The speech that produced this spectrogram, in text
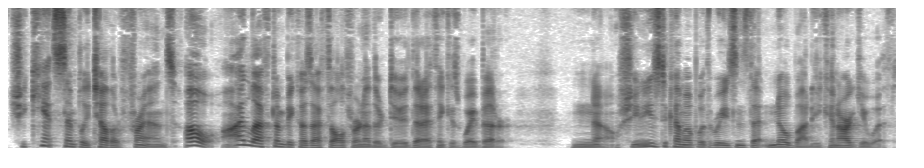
She can't simply tell her friends, Oh, I left him because I fell for another dude that I think is way better. No, she needs to come up with reasons that nobody can argue with.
